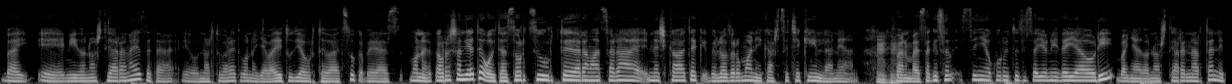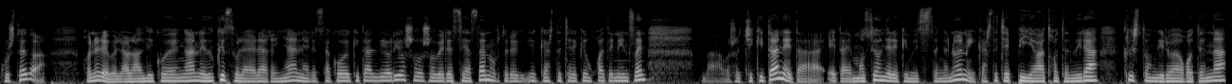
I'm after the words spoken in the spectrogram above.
bai, e, ni donostiarra naiz eta e, onartu baret, bueno, ja baditu dia urte batzuk, beraz, bueno, gaur esan diate, goita zortzi urte daramatzara neska batek belodromoan ikastetxekin lanean. Mm -hmm. ba, ezak zein okurritu zitzaion ideia hori, baina donostiarren artean ikuste da. Jo, nire, belaulaldikoengan edukizuela eragina, nerezako ekitaldi hori oso oso berezia zen, urtero ikastetxerekin joaten nintzen, ba, oso txikitan eta eta emozio handirekin bizitzen genuen, ikastetxe pila bat joaten dira, kriston giroa egoten da,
